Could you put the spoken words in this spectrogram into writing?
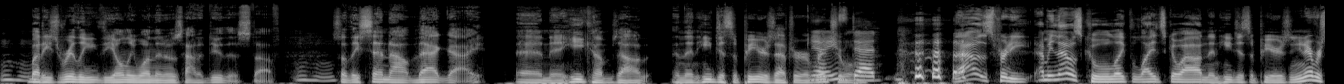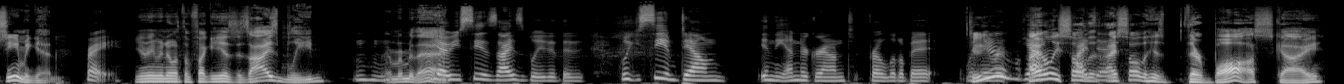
Mm-hmm. But he's really the only one that knows how to do this stuff. Mm-hmm. So they send out that guy and then he comes out and then he disappears after a Yeah, ritual. he's dead. That was pretty, I mean, that was cool. Like the lights go out and then he disappears and you never see him again. right. You don't even know what the fuck he is. His eyes bleed. Mm-hmm. I remember that. Yeah, you see his eyes bleed. Well, you see him down in the underground for a little bit. Do you? were- yeah, I only saw the did. I saw the, his their boss guy,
